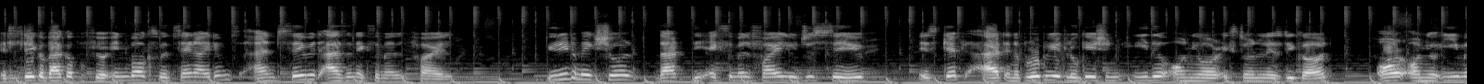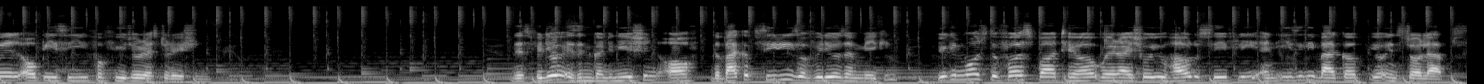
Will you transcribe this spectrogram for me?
It'll take a backup of your inbox with sent items and save it as an XML file. You need to make sure that the XML file you just saved is kept at an appropriate location either on your external SD card or on your email or PC for future restoration. This video is in continuation of the backup series of videos I'm making. You can watch the first part here where I show you how to safely and easily backup your installed apps.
